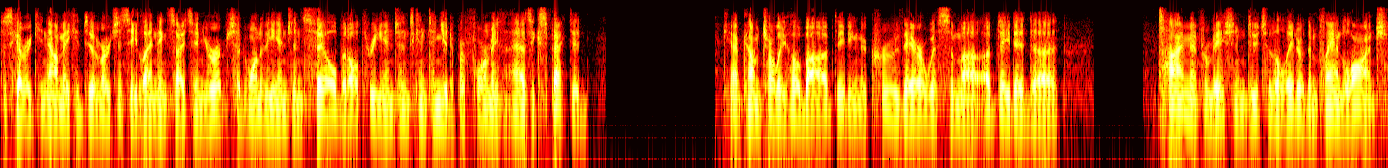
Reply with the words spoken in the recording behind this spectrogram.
Discovery can now make it to emergency landing sites in Europe should one of the engines fail, but all three engines continue to perform as expected. Capcom Charlie Hobaugh updating the crew there with some uh, updated uh, time information due to the later than planned launch.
